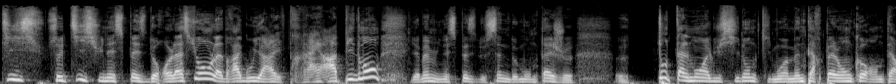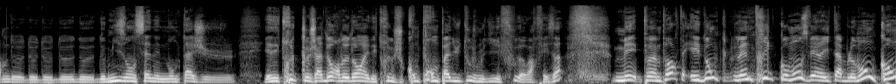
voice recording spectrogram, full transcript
Tisse, se tisse une espèce de relation, la dragouille arrive très rapidement, il y a même une espèce de scène de montage euh, totalement hallucinante qui moi m'interpelle encore en termes de, de, de, mise en scène et de montage. Il y a des trucs que j'adore dedans et des trucs que je comprends pas du tout. Je me dis il est fou d'avoir fait ça. Mais peu importe. Et donc l'intrigue commence véritablement quand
